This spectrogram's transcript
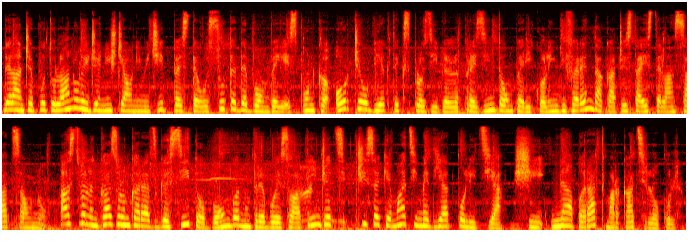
De la începutul anului, geniștii au nimicit peste 100 de bombe. Ei spun că orice obiect explozibil prezintă un pericol, indiferent dacă acesta este lansat sau nu. Astfel, în cazul în care ați găsit o bombă, nu trebuie să o atingeți, ci să chemați imediat poliția și neapărat marcați locul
